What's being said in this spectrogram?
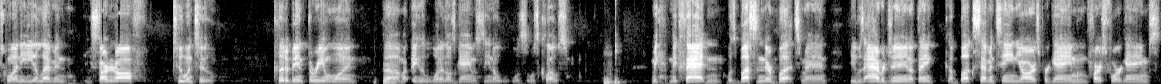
2011, we started off two and two. Could have been three and one. Um, I think one of those games, you know, was was close. Mm-hmm. McFadden was busting their butts, man. He was averaging, I think, a buck 17 yards per game in the first four games.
